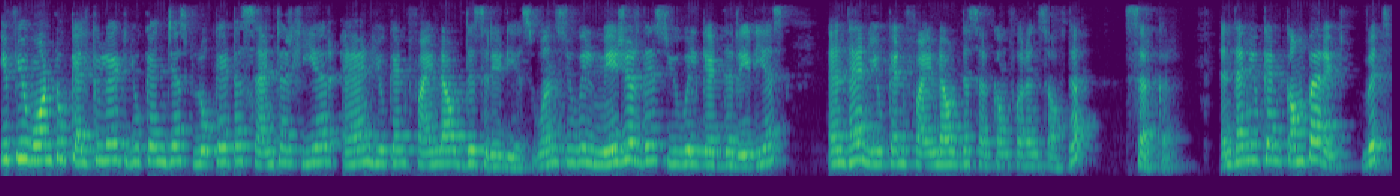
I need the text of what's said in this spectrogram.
If you want to calculate, you can just locate a center here and you can find out this radius. Once you will measure this, you will get the radius and then you can find out the circumference of the circle and then you can compare it with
